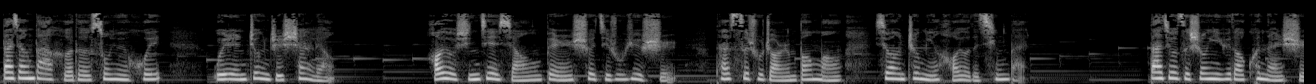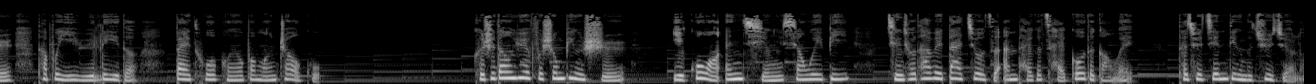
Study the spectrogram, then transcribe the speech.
大江大河的宋运辉，为人正直善良。好友荀建祥被人设计入狱时，他四处找人帮忙，希望证明好友的清白。大舅子生意遇到困难时，他不遗余力的拜托朋友帮忙照顾。可是当岳父生病时，以过往恩情相威逼，请求他为大舅子安排个采购的岗位，他却坚定的拒绝了。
